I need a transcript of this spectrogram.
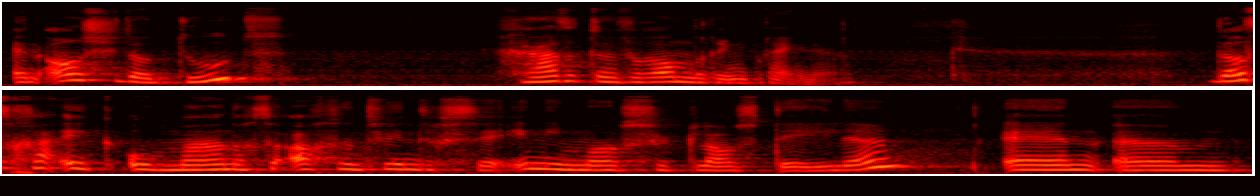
En als je dat doet, gaat het een verandering brengen. Dat ga ik op maandag de 28e in die masterclass delen. En um,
